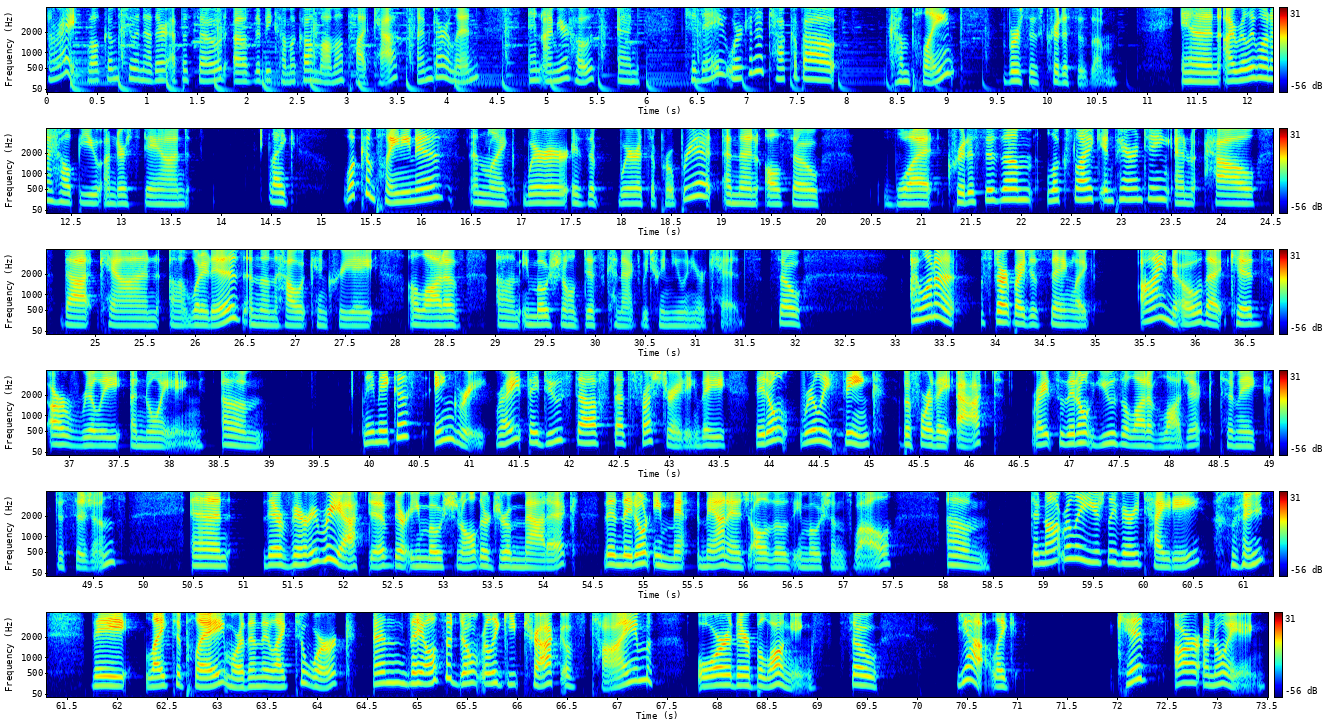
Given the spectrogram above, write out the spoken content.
All right, welcome to another episode of the Become a Calm Mama podcast. I'm Darlene, and I'm your host. And today we're going to talk about complaints versus criticism. And I really want to help you understand, like, what complaining is and like where is it where it's appropriate and then also what criticism looks like in parenting and how that can um, what it is and then how it can create a lot of um, emotional disconnect between you and your kids. So i want to start by just saying like i know that kids are really annoying. Um, they make us angry right? They do stuff that's frustrating. They they don't really think before they act right? So they don't use a lot of logic to make decisions. And they're very reactive, they're emotional, they're dramatic. Then they don't manage all of those emotions well. Um, they're not really usually very tidy, right? They like to play more than they like to work. And they also don't really keep track of time or their belongings. So, yeah, like kids are annoying.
